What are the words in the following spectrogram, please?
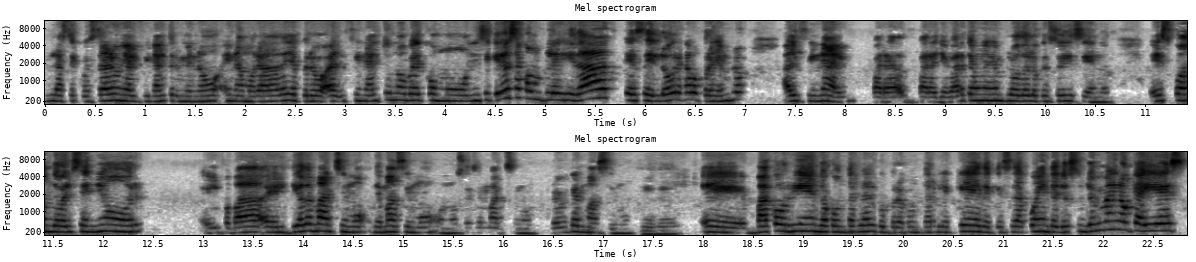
la secuestraron y al final terminó enamorada de ella, pero al final tú no ves como ni siquiera esa complejidad que se logra. Por ejemplo, al final, para, para llevarte a un ejemplo de lo que estoy diciendo, es cuando el señor, el papá, el tío de Máximo, de Máximo, o no sé si es Máximo, creo que es Máximo, eh, va corriendo a contarle algo, pero a contarle qué, de qué se da cuenta. Yo, yo me imagino que ahí es,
